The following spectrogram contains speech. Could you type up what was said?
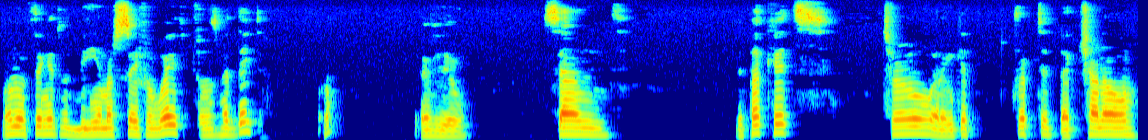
one would think it would be a much safer way to transmit data. Well, if you send the packets through an encrypted back channel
